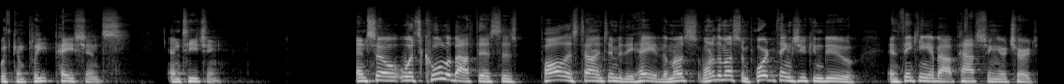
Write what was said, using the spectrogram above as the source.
with complete patience and teaching. And so, what's cool about this is Paul is telling Timothy, hey, the most, one of the most important things you can do in thinking about pastoring your church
